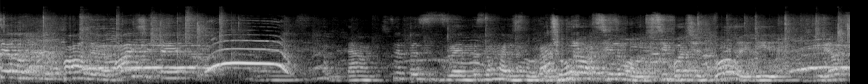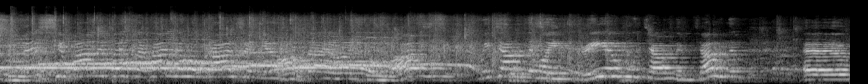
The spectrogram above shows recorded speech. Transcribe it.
це от ви бачите. Без, без загального враження. Чого реакції немає? От всі бачать бали і реакції Це немає. ще бали без загального враження. Вітаю вас за увагу. Ми тягнемо інтригу, тягнемо, тягнемо. Е,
